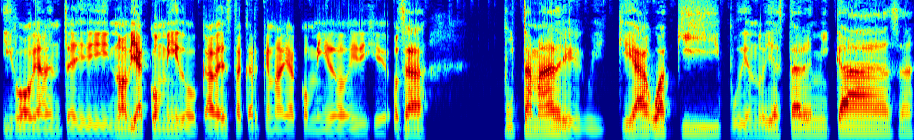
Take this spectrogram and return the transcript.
y obviamente no había comido, cabe destacar que no había comido y dije, o sea, puta madre, güey, ¿qué hago aquí pudiendo ya estar en mi casa?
